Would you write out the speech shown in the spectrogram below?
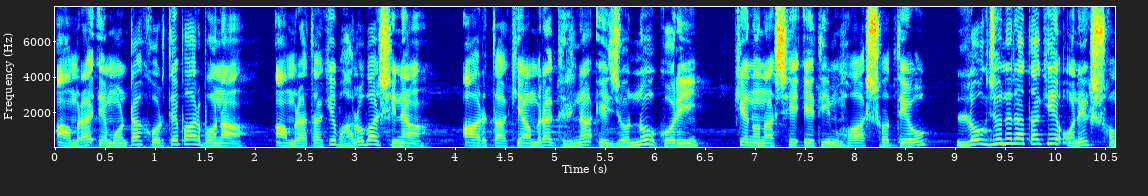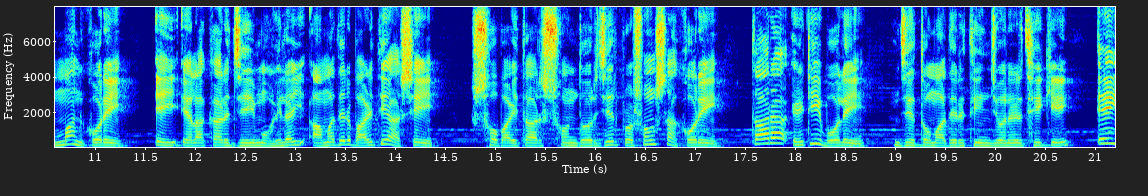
আমরা এমনটা করতে পারব না, আমরা তাকে ভালোবাসি না, আর তাকে আমরা ঘৃণা এই জন্যও করি। কেননা সে এতিম হওয়া সত্ত্বেও লোকজনেরা তাকে অনেক সম্মান করে। এই এলাকার যেই মহিলাই আমাদের বাড়িতে আসে, সবাই তার সৌন্দর্যের প্রশংসা করে। তারা এটি বলে যে, তোমাদের তিনজনের থেকে এই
